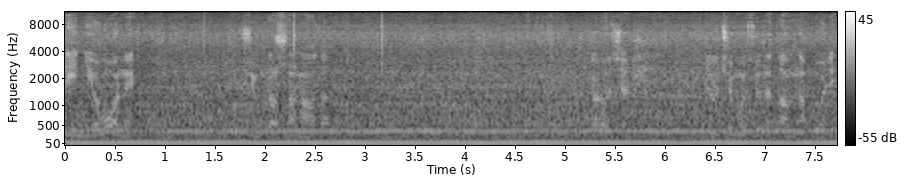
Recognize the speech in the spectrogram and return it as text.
лінії гони. В общем, то, що треба. Коротше, включимось уже там на полі.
